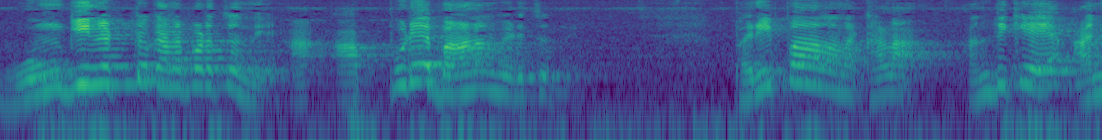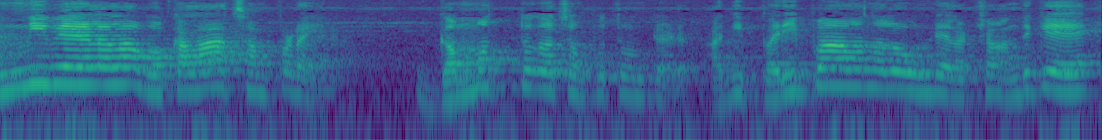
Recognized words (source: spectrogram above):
వంగినట్టు కనపడుతుంది. అప్పుడే బాణం పెడుతుంది పరిపాలన కళ. అందుకే అన్ని వేళలా ఒకలా చంపడాయన. గమ్మత్తుగా చంపుతుంటాడు అది పరిపాలనలో ఉండే లక్షణం. అందుకే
